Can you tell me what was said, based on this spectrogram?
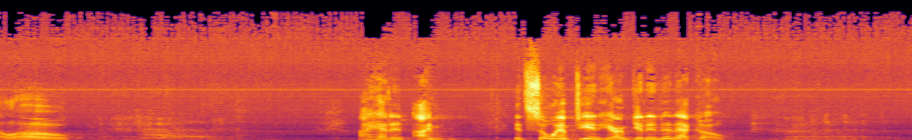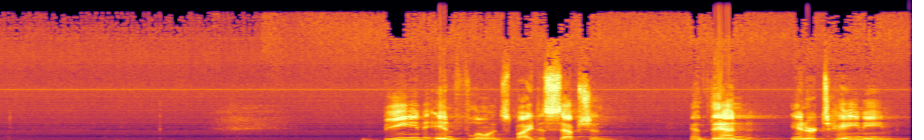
Hello? I had an I'm it's so empty in here I'm getting an echo. Being influenced by deception and then entertaining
